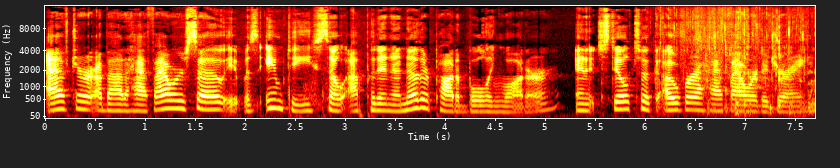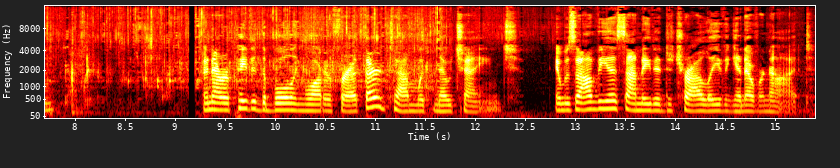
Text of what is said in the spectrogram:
After about a half hour or so, it was empty, so I put in another pot of boiling water, and it still took over a half hour to drain. And I repeated the boiling water for a third time with no change. It was obvious I needed to try leaving it overnight.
